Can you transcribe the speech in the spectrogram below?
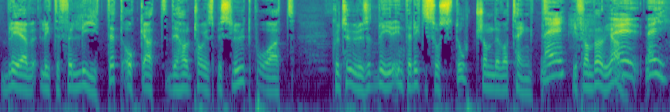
blev lite för litet och att det har tagits beslut på att kulturhuset blir inte riktigt så stort som det var tänkt Nej. ifrån början. Nej, nej,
